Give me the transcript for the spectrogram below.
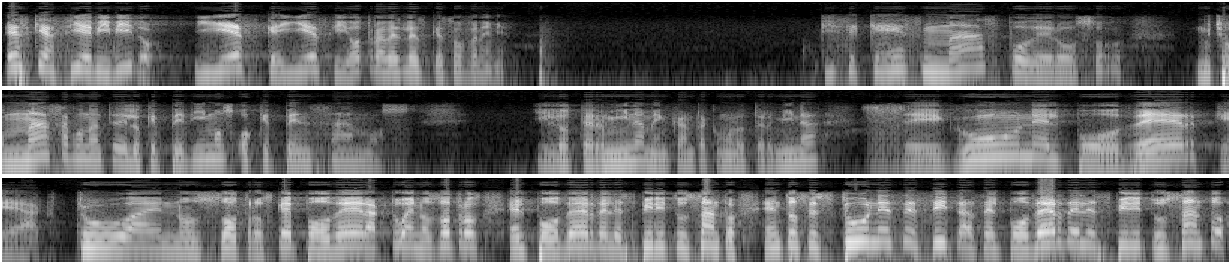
es que así he vivido, y es que, y es que, y otra vez la esquizofrenia. Dice que es más poderoso, mucho más abundante de lo que pedimos o que pensamos. Y lo termina, me encanta cómo lo termina, según el poder que actúa en nosotros. ¿Qué poder actúa en nosotros? El poder del Espíritu Santo. Entonces tú necesitas el poder del Espíritu Santo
